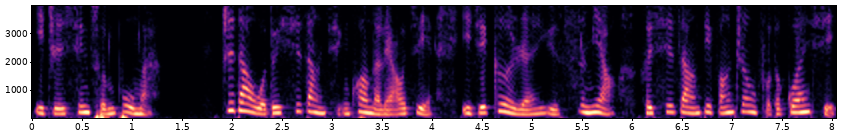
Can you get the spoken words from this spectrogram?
一直心存不满。知道我对西藏情况的了解，以及个人与寺庙和西藏地方政府的关系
